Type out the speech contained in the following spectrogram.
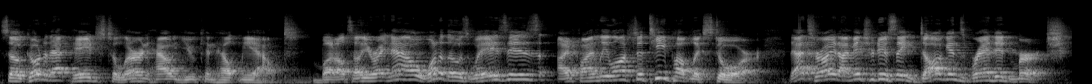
So go to that page to learn how you can help me out. But I'll tell you right now, one of those ways is I finally launched a TeePublic store. That's right, I'm introducing Doggins branded merch.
